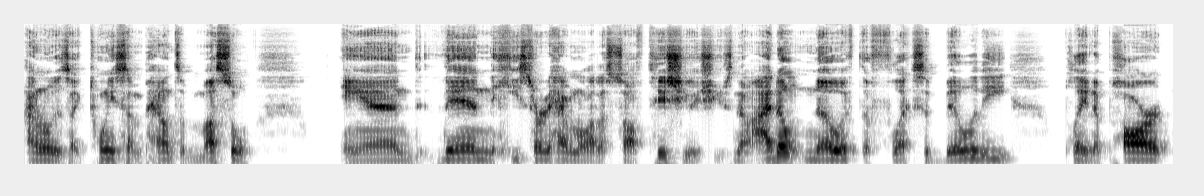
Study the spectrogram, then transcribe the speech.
I don't know, it was like twenty something pounds of muscle and then he started having a lot of soft tissue issues. Now, I don't know if the flexibility played a part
